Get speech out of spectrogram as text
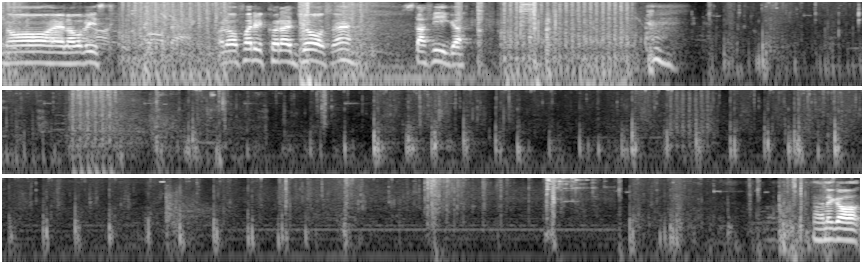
No, eh, l'avevo visto. Volevo fare il coraggioso, eh. Sta figa. Ah, raga,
